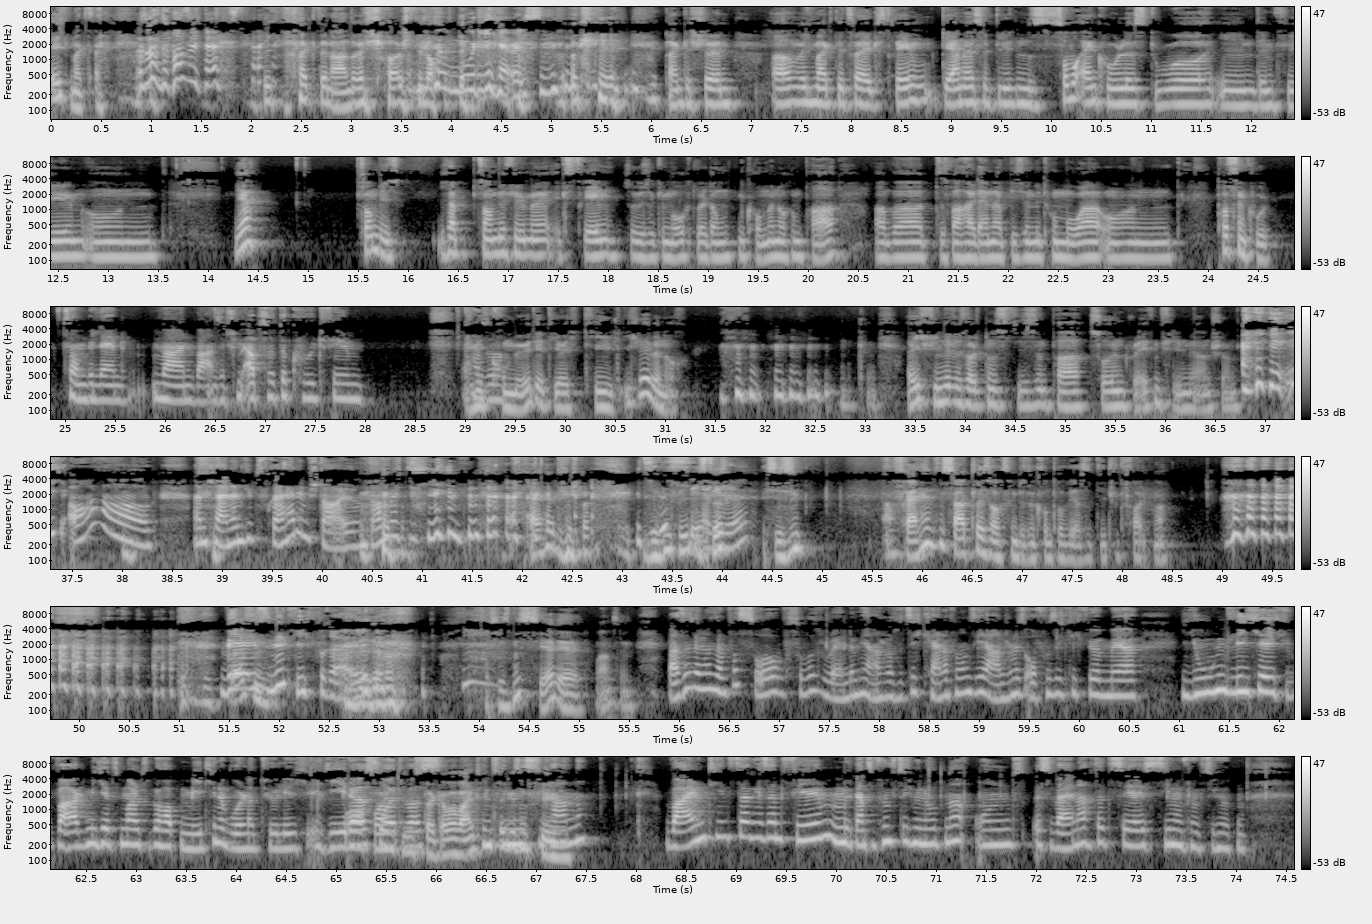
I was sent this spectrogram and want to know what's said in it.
ich mag, Was war das jetzt? ich mag den anderen Schauspieler. Woody Harrison. Okay, Dankeschön. Ähm, ich mag die zwei extrem gerne. Sie bilden so ein cooles Duo in dem Film und ja, Zombies. Ich habe Zombie-Filme extrem sowieso gemocht, weil da unten kommen noch ein paar, aber das war halt einer ein bisschen mit Humor und trotzdem cool. Zombieland war ein Wahnsinnsfilm, absoluter Kultfilm. Eine Also- Komödie, die euch killt. Ich lebe noch. Okay. Aber ich finde, wir sollten uns diese ein paar Soul and Raven Filme anschauen. ich auch. Anscheinend gibt's Freiheit im Stall und da möchte ich hin. Freiheit im Stall. Ist das eine Irgendwie ist das, Serie? es ist ein, aber Freiheit im Sattel ist auch so ein bisschen ein kontroverser Titel, gefällt mir. Wer Das ist ist- wirklich frei? Ja. Das ist eine Serie, Wahnsinn. Was ist, wenn wir uns einfach so, so was random hier anschauen? Das wird sich keiner von uns hier anschauen. Ist offensichtlich für mehr Jugendliche, ich wage mich jetzt mal zu behaupten Mädchen, obwohl natürlich jeder Oh, so etwas aber Valentinstag ist ein Film. kann. Valentinstag ist ein Film mit ganzen 50 Minuten und es weihnachtet sehr ist 57 Minuten.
